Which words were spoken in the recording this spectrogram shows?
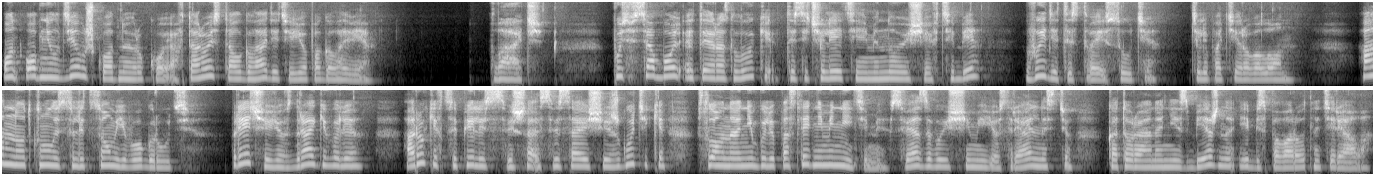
Он обнял девушку одной рукой, а второй стал гладить ее по голове. «Плачь. Пусть вся боль этой разлуки, тысячелетиями ноющая в тебе, выйдет из твоей сути», — телепатировал он. Анна уткнулась лицом его грудь. Плечи ее вздрагивали, а руки вцепились в свисающие жгутики, словно они были последними нитями, связывающими ее с реальностью, которую она неизбежно и бесповоротно теряла.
